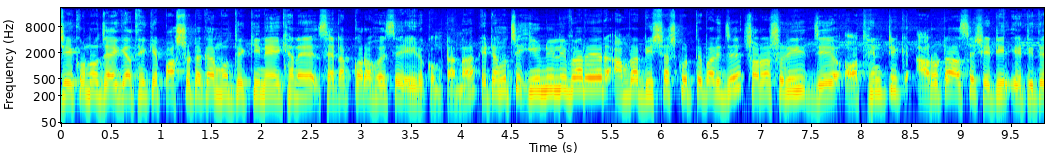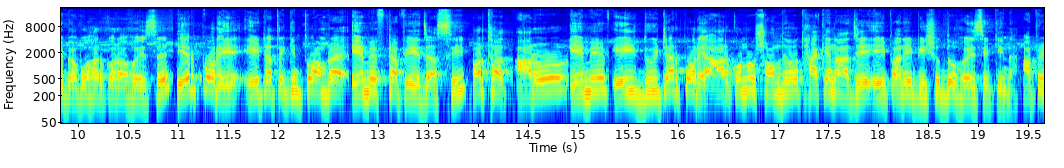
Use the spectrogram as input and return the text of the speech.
যে কোনো জায়গা থেকে পাঁচশো টাকার মধ্যে কিনে এখানে সেট করা হয়েছে, এইরকমটা না। এটা হচ্ছে ইউনিলিভারের আমরা বিশ্বাস করতে পারি যে সরাসরি যে অথেন্টিক আরোটা আছে সেটি এটিতে ব্যবহার করা হয়েছে। এরপরে এটাতে কিন্তু আমরা এম টা পেয়ে যাচ্ছি। অর্থাৎ আরও এম এই দুইটার পরে আর কোনো সন্দেহ থাকে না যে এই পানি বিশুদ্ধ হয়েছে কিনা। আপনি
